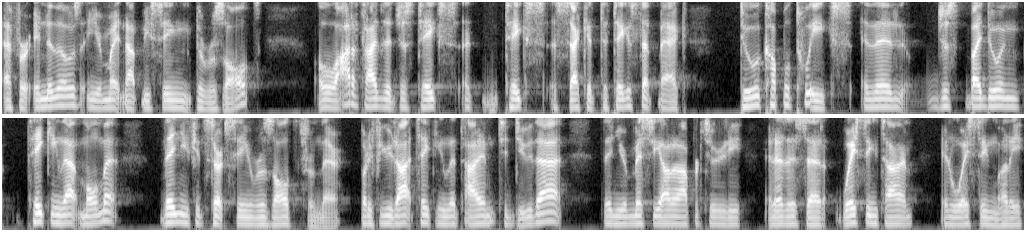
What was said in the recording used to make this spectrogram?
effort into those and you might not be seeing the results, a lot of times it just takes a, takes a second to take a step back, do a couple tweaks, and then just by doing taking that moment, then you can start seeing results from there. But if you're not taking the time to do that, then you're missing out on an opportunity. And as I said, wasting time and wasting money,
